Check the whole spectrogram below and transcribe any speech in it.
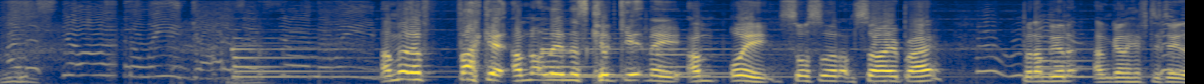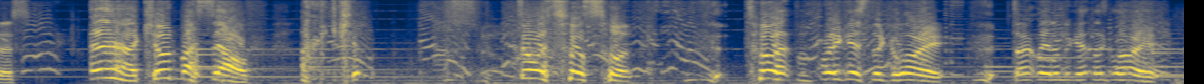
I'm still in the lead, guys. I'm still in the lead. I'm gonna fuck it. I'm not letting this kid get me. I'm. Oi, Sauce Lord. I'm sorry, bro. But I'm gonna. I'm gonna have to do this. Ugh, I killed myself. I killed. Do it, Sauce Lord. Do it before he gets the glory. Don't let him get the glory.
